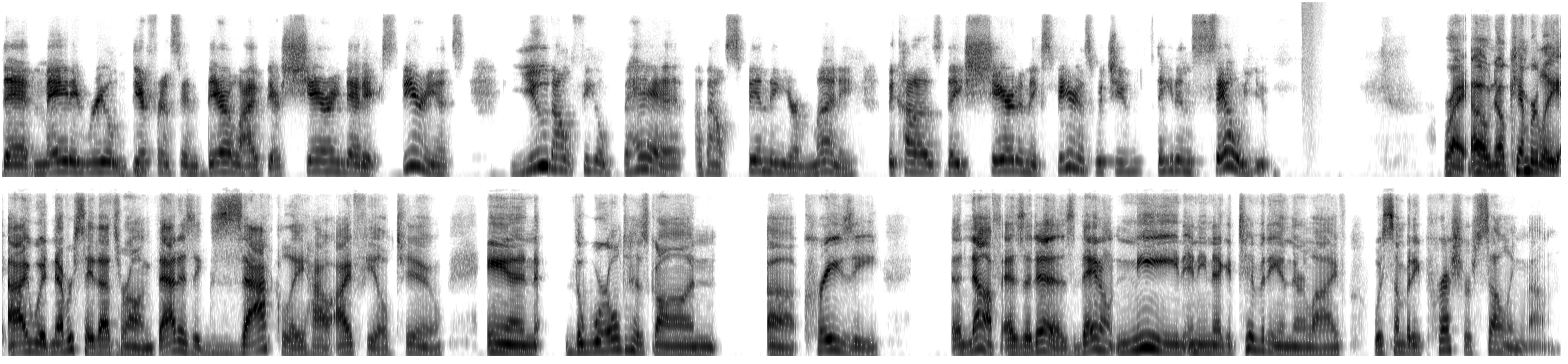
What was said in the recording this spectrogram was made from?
that made a real mm-hmm. difference in their life, they're sharing that experience, you don't feel bad about spending your money because they shared an experience with you, they didn't sell you. Right. Oh, no, Kimberly, I would never say that's wrong. That is exactly how I feel too. And the world has gone uh, crazy enough as it is. They don't need any negativity in their life with somebody pressure selling them.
